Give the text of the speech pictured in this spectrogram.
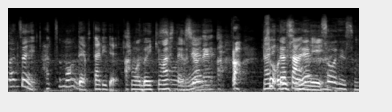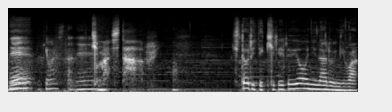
月に初詣二人で着物行きましたよそうですよね。ねああ、成田山にそうですね。ね行きましたね。来ました。一人で着れるようになるには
